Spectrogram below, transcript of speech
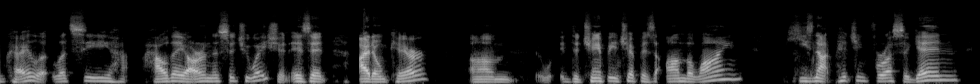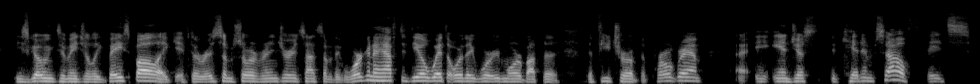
okay let, us see how, they are in this situation is it i don't care um, the championship is on the line he's not pitching for us again he's going to Major League Baseball. Like if there is some sort of an injury, it's not something we're going to have to deal with, or they worry more about the the future of the program uh, and just the kid himself. It's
